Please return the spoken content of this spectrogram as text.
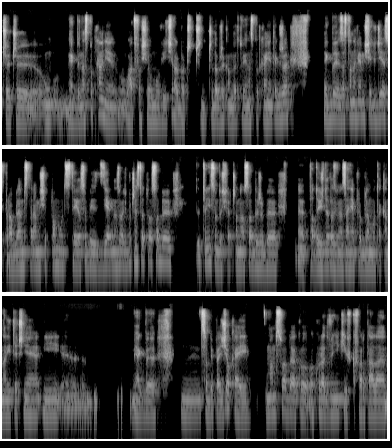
czy, czy jakby na spotkanie łatwo się umówić, albo czy, czy, czy dobrze konwertuje na spotkanie. Także jakby zastanawiamy się, gdzie jest problem, staramy się pomóc tej osobie zdiagnozować, bo często to osoby to nie są doświadczone osoby, żeby e, podejść do rozwiązania problemu tak analitycznie i e, jakby mm, sobie powiedzieć, OK, mam słabe akurat wyniki w kwartale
